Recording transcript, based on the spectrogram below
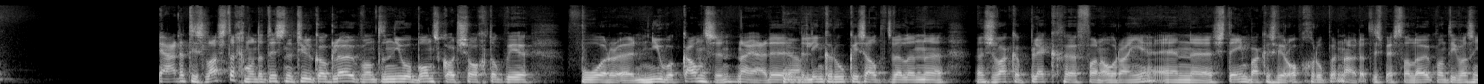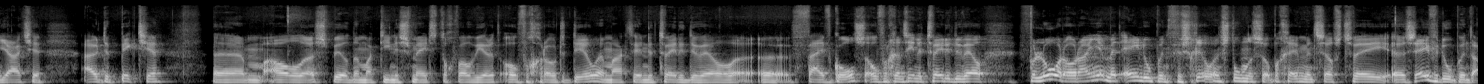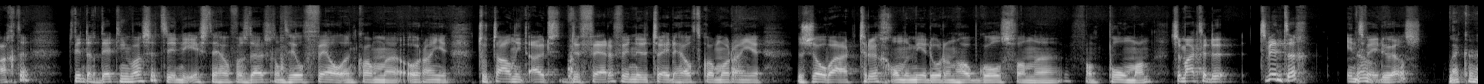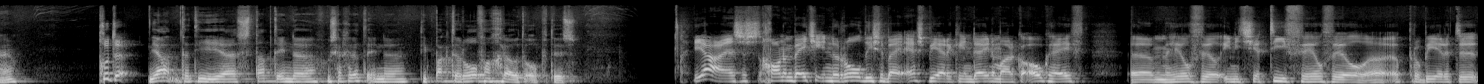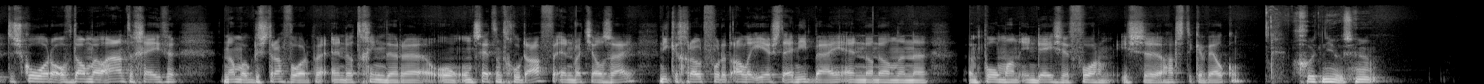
Ja, dat is lastig, want het is natuurlijk ook leuk. Want een nieuwe bondscoach zorgt ook weer voor uh, nieuwe kansen. Nou ja de, ja. de, linkerhoek is altijd wel een, uh, een zwakke plek uh, van Oranje. En Steenbak is weer opgeroepen. Nou, dat is best wel leuk, want die was een jaartje uit de picture. Um, al speelde Martine Smeets toch wel weer het overgrote deel. En maakte in de tweede duel vijf goals. Overigens in het tweede duel verloor Oranje met één doelpunt verschil. En stonden ze op een gegeven moment zelfs twee, zeven doelpunten achter. 2013 was het. In de eerste helft was Duitsland heel fel en kwam uh, Oranje totaal niet uit de verf. In de tweede helft kwam Oranje zo waar terug, onder meer door een hoop goals van, van Polman. Ze maakten de 20 in twee oh, duels. Lekker hè? Goed hè? Ja, dat hij uh, stapt in de, hoe zeg je dat? In de, die pakt de rol van groot op dus. Ja, en ze is gewoon een beetje in de rol die ze bij Esbjerg in Denemarken ook heeft. Um, heel veel initiatief, heel veel uh, proberen te, te scoren of dan wel aan te geven. Nam ook de strafworpen en dat ging er uh, ontzettend goed af. En wat je al zei, Nieke Groot voor het allereerste er niet bij. En dan, dan een, een Polman in deze vorm is hartstikke welkom. Goed nieuws, ja.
